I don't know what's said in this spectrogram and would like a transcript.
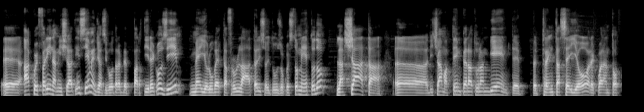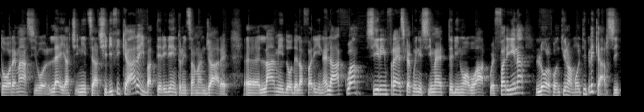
eh, acqua e farina miscelati insieme già si potrebbe partire così, meglio l'uvetta frullata, di solito uso questo metodo, lasciata eh, diciamo a temperatura ambiente per 36 ore, 48 ore massimo, lei inizia a acidificare, i batteri dentro iniziano a mangiare eh, l'amido della farina e l'acqua, si rinfresca, quindi si mette di nuovo acqua e farina, loro continuano a moltiplicarsi,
